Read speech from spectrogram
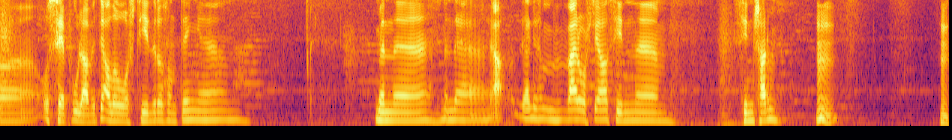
uh, å se Polhavet til alle årstider og sånne ting. Uh, men, men det, ja, det, er liksom Hver årstid har sin sin sjarm. Mm. Mm.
